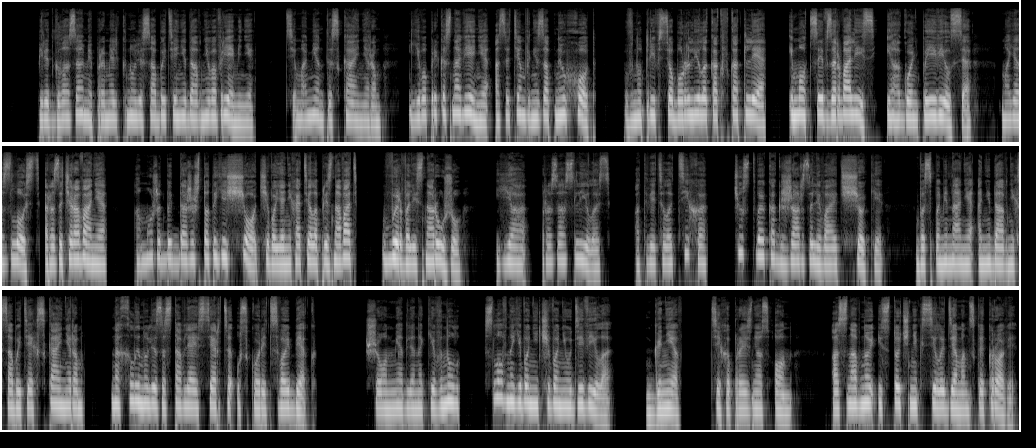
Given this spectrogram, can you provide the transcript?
Перед глазами промелькнули события недавнего времени. Те моменты с Кайнером — его прикосновение, а затем внезапный уход. Внутри все бурлило, как в котле. Эмоции взорвались, и огонь появился. Моя злость, разочарование, а может быть даже что-то еще, чего я не хотела признавать, вырвались наружу. Я разозлилась, ответила тихо, чувствуя, как жар заливает щеки. Воспоминания о недавних событиях с Кайнером нахлынули, заставляя сердце ускорить свой бег. Шион медленно кивнул, словно его ничего не удивило. «Гнев», — тихо произнес он, — «основной источник силы демонской крови.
